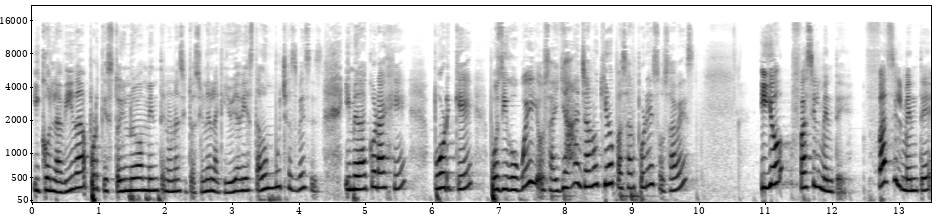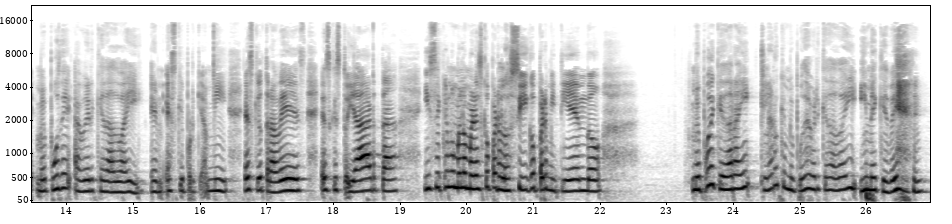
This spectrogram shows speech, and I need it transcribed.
y con la vida porque estoy nuevamente en una situación en la que yo ya había estado muchas veces y me da coraje porque pues digo, güey, o sea, ya, ya no quiero pasar por eso, ¿sabes? Y yo fácilmente, fácilmente me pude haber quedado ahí en es que porque a mí, es que otra vez, es que estoy harta y sé que no me lo merezco, pero lo sigo permitiendo. Me pude quedar ahí, claro que me pude haber quedado ahí y me quedé.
